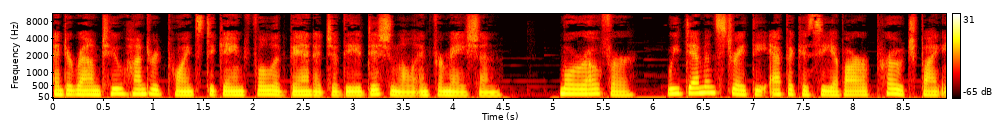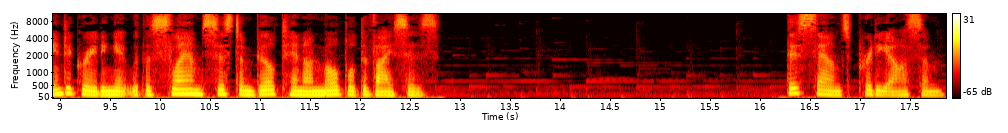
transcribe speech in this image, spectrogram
and around 200 points to gain full advantage of the additional information. Moreover, we demonstrate the efficacy of our approach by integrating it with a SLAM system built in on mobile devices. This sounds pretty awesome.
